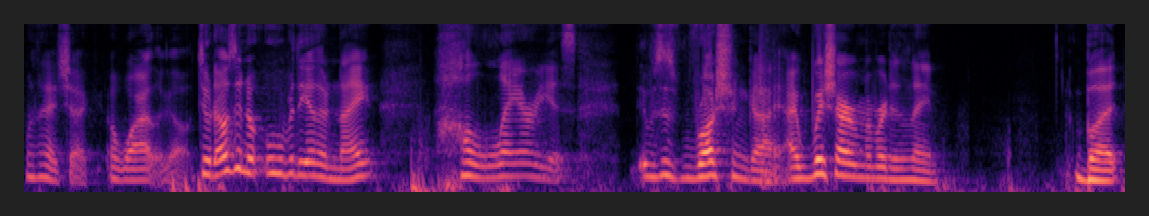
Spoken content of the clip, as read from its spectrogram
When did I check? A while ago. Dude, I was in an Uber the other night. Hilarious. It was this Russian guy. I wish I remembered his name. But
